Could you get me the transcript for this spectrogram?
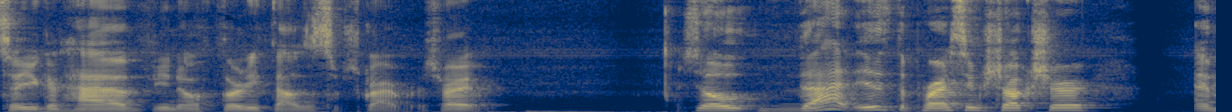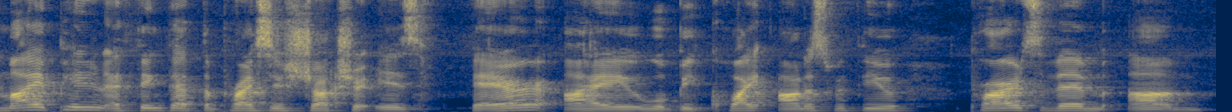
so you can have you know 30,000 subscribers, right? So that is the pricing structure. In my opinion, I think that the pricing structure is fair. I will be quite honest with you. Prior to them, um,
